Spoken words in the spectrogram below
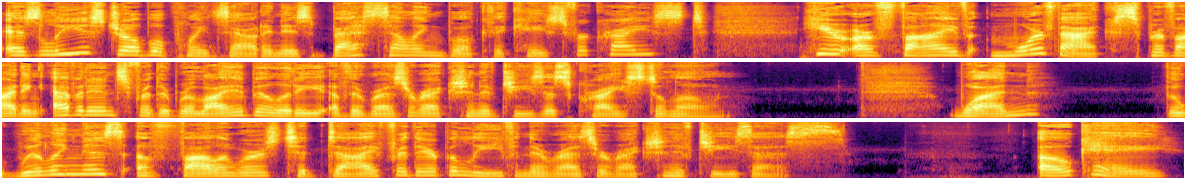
as Lee Strobel points out in his best-selling book, The Case for Christ, here are five more facts providing evidence for the reliability of the resurrection of Jesus Christ alone. One, the willingness of followers to die for their belief in the resurrection of Jesus. Okay,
